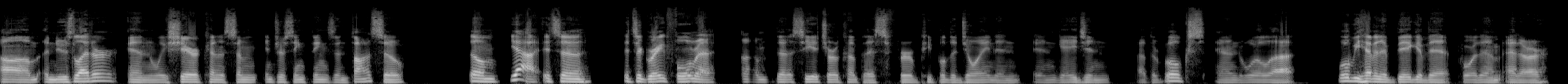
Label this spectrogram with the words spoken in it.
um, a newsletter and we share kind of some interesting things and thoughts. So, um, yeah, it's a, it's a great format, um, the CHRO Compass for people to join and, and engage in other books. And we'll, uh, we'll be having a big event for them at our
